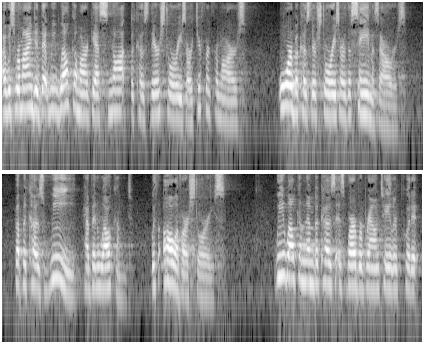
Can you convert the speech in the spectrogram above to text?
I was reminded that we welcome our guests not because their stories are different from ours or because their stories are the same as ours, but because we have been welcomed with all of our stories. We welcome them because, as Barbara Brown Taylor put it,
